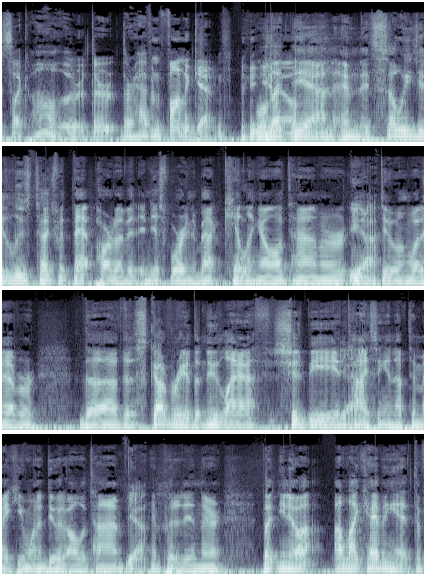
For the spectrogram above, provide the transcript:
it's like oh they're they're they're having fun again. Well, you that, yeah, and, and it's so easy to lose touch with that part of it and just worrying about killing all the time or you know, Yeah. doing whatever. The the discovery of the new laugh should be Yeah. enticing enough to make you want to do it all the time. Yeah. and put it in there. But you know, I, I like having it at the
